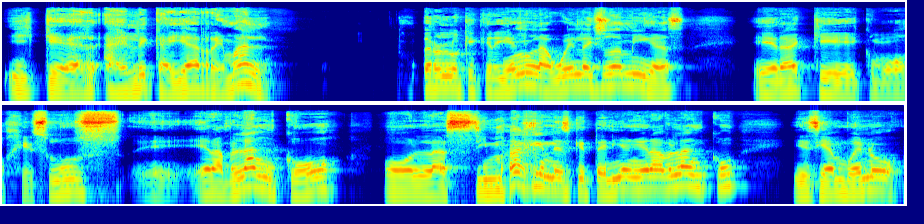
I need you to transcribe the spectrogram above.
y que a él, le caía re mal. Pero lo que creían la abuela y sus amigas era que como Jesús eh, era blanco o las imágenes que tenían era blanco y decían, bueno,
